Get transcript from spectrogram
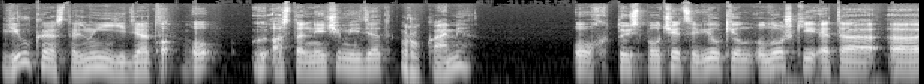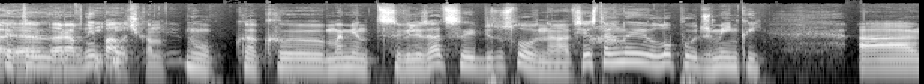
вилкой, остальные едят... О, о, остальные чем едят? Руками. Ох, то есть, получается, вилки, ложки это, э, это э, равны палочкам? Ну, как момент цивилизации, безусловно, а все остальные лопают жменькой. А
